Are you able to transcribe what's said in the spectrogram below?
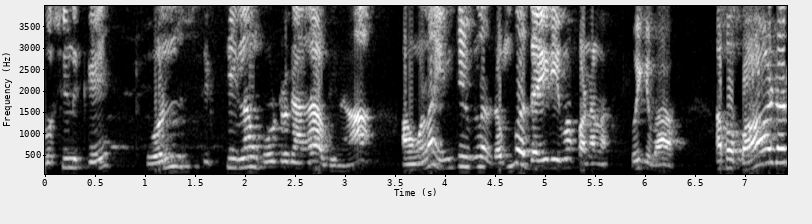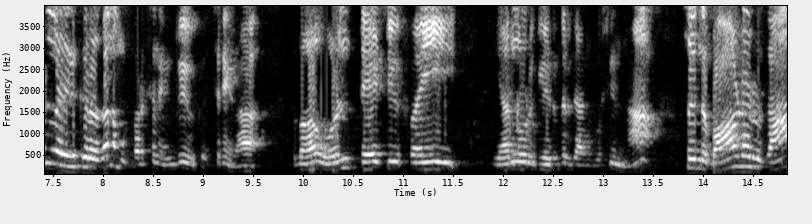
கொஸ்டினுக்கு ஒன் சிக்ஸ்டிலாம் போட்டிருக்காங்க அப்படின்னா அவங்கலாம் இன்டர்வியூக்குள்ள ரொம்ப தைரியமா பண்ணலாம். ஓகேவா அப்போ பார்டர்ல இருக்கிறது தான் நமக்கு பிரச்சனை இன்டர்வியூக்கு சரிங்களா? இப்போ ஒன் தேர்ட்டி ஃபைவ் இரநூறுக்கு எடுத்திருக்காங்க கொஸ்டின்னா ஸோ இந்த பார்டர் தான்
